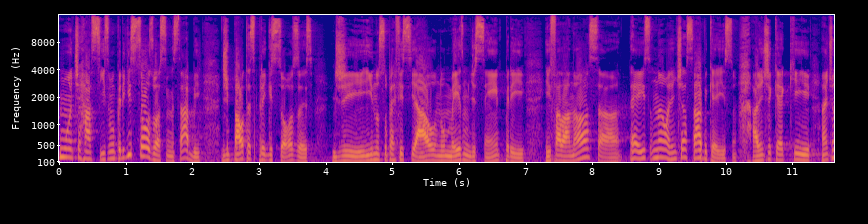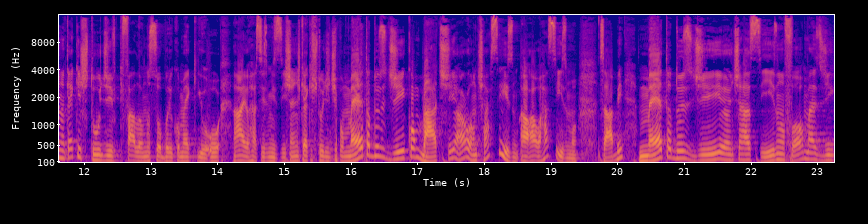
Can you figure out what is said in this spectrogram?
um antirracismo preguiçoso, assim, sabe? De pautas preguiçosas, de ir no superficial, no mesmo de sempre, e falar, nossa, é isso. Não, a gente já sabe que é isso. A gente quer que. A gente não quer que estude falando sobre como é que o, ah, o racismo existe. A gente quer que estude, tipo, métodos de combate ao antirracismo, ao, ao racismo, sabe? Métodos de antirracismo, formas de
